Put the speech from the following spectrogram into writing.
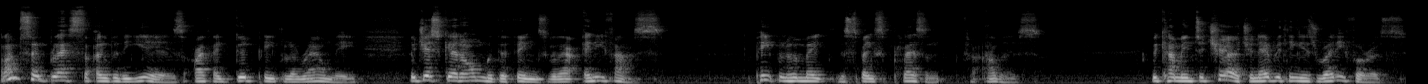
And I'm so blessed that over the years I've had good people around me who just get on with the things without any fuss. People who make the space pleasant for others. We come into church and everything is ready for us.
